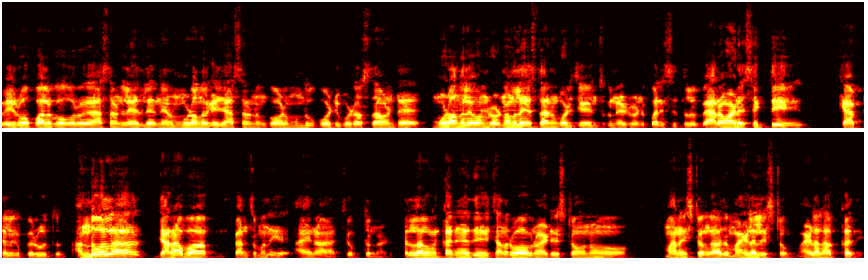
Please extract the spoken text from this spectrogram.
వెయ్యి రూపాయలకు ఒకరు చేస్తాను లేదు లేదు నేను మూడు వందలకే చేస్తాను ఇంకోటి ముందుకు పోటీ కూడా వస్తా ఉంటే మూడు వందలు ఇవ్వను రెండు వందలు ఇస్తాను కూడా చేయించుకునేటువంటి పరిస్థితులు బేరమాడే శక్తి క్యాపిటల్గా పెరుగుతుంది. అందువల్ల జనాభా పెంచమని ఆయన చెప్తున్నాడు. పిల్లలకి కనేది చంద్రబాబు నాయుడు ఇష్టమును మన ఇష్టం కాదు మహిళల ఇష్టం మహిళల హక్కు అది.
